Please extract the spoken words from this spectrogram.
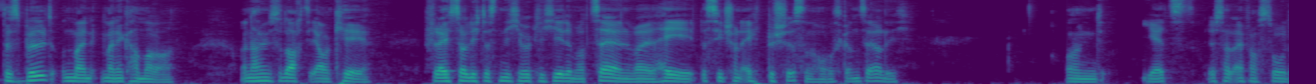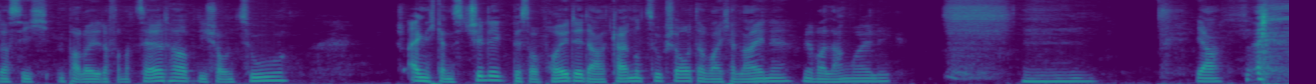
das Bild und mein, meine Kamera. Und dann habe ich mir so gedacht, ja, okay, vielleicht soll ich das nicht wirklich jedem erzählen, weil, hey, das sieht schon echt beschissen aus, ganz ehrlich. Und jetzt ist halt einfach so, dass ich ein paar Leute davon erzählt habe, die schauen zu. Ist eigentlich ganz chillig, bis auf heute, da hat keiner zugeschaut, da war ich alleine, mir war langweilig. Ja,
